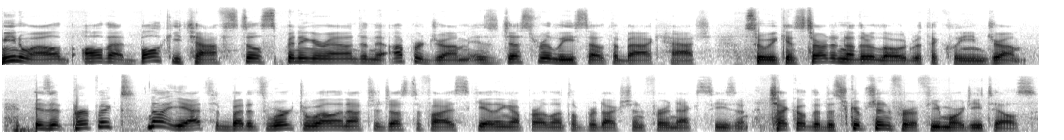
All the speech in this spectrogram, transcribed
Meanwhile, all that bulky chaff still spinning around in the upper drum is just released out the back hatch so we can start another load with a clean drum. Is it perfect? Not yet, but it's worked well enough to justify scaling up our lentil production for next season. Check out the description for a few more details.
